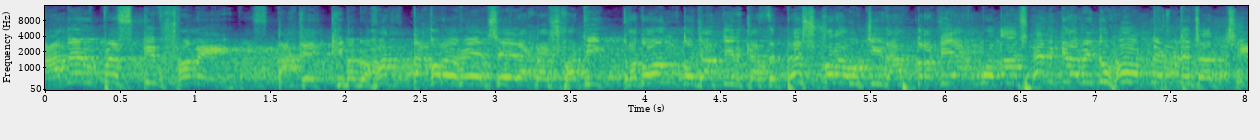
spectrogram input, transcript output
তাদের প্রেসক্রিপশনে তাকে কীভাবে হত্যা করা হয়েছে একটা সঠিক তদন্ত জাতির কাছে পেশ করা উচিত। আপনারা কি একমত আছেন কিনা আমি দুহার দেখতে চাচ্ছি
